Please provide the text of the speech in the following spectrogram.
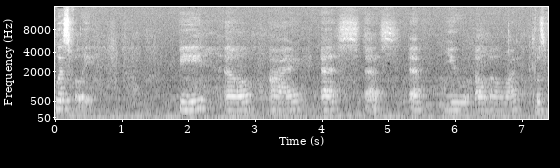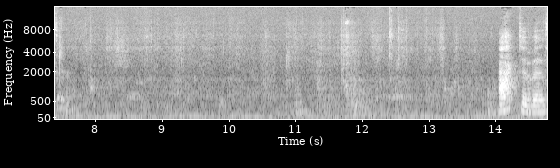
Blissfully. B L I S S F U L L Y. Blissfully. Activists.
